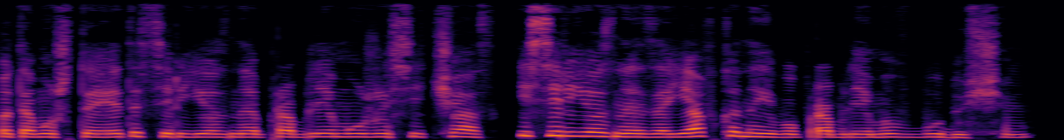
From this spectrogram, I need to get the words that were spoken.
потому что это серьезная проблема уже сейчас и серьезная заявка на его проблемы в будущем.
